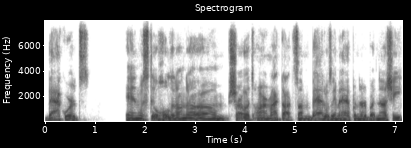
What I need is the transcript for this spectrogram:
backwards and was still holding on to um, Charlotte's arm. I thought something bad was going to happen to her, but now she,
